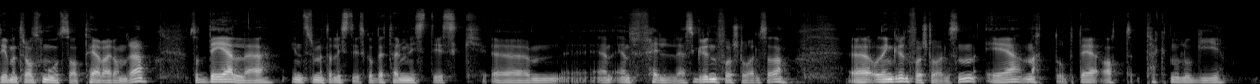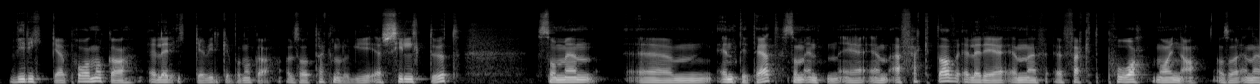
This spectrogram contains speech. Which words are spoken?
diametralt motsatt til hverandre, så deler instrumentalistisk og deterministisk eh, en, en, felles grunnforståelse. Eh, og den grunnforståelsen er nettopp det at teknologi virker på noe eller ikke virker på noe. Altså teknologi er skilt ut som en um, entitet som enten er en effekt av eller er en effekt på noe annet. Altså en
